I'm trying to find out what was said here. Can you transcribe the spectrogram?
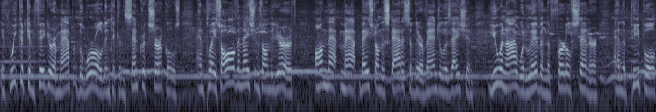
if we could configure a map of the world into concentric circles and place all the nations on the earth on that map based on the status of their evangelization, you and I would live in the fertile center, and the people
